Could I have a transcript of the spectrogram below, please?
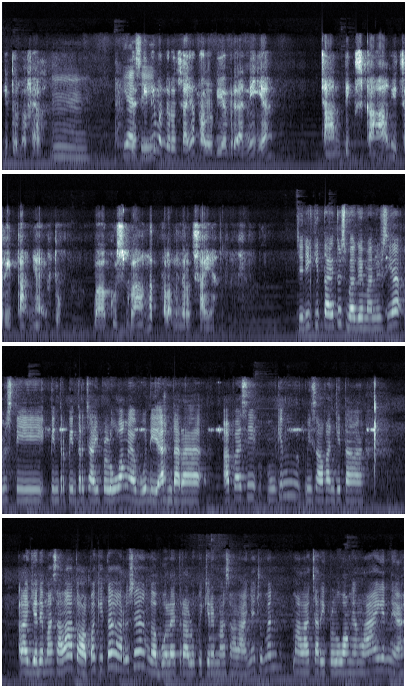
Itu loh, Vel. Hmm, iya Dan sih. ini menurut saya kalau dia berani ya, cantik sekali ceritanya itu. Bagus banget kalau menurut saya. Jadi kita itu sebagai manusia mesti pinter-pinter cari peluang ya Bu di antara apa sih mungkin misalkan kita lagi ada masalah atau apa kita harusnya nggak boleh terlalu pikirin masalahnya cuman malah cari peluang yang lain ya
